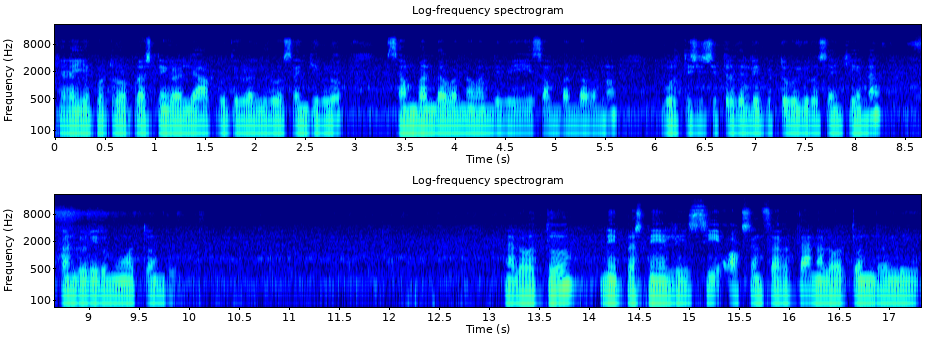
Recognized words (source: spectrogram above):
ಕೆಳಗೆ ಕೊಟ್ಟಿರುವ ಪ್ರಶ್ನೆಗಳಲ್ಲಿ ಆಕೃತಿಗಳಲ್ಲಿರುವ ಸಂಖ್ಯೆಗಳು ಸಂಬಂಧವನ್ನು ಹೊಂದಿವೆ. ಈ ಸಂಬಂಧವನ್ನು ಗುರುತಿಸಿ ಚಿತ್ರದಲ್ಲಿ ಬಿಟ್ಟು ಹೋಗಿರುವ ಸಂಖ್ಯೆಯನ್ನು ಕಂಡುಹಿಡಿಯಿರಿ. ಮೂವತ್ತೊಂದು. ನಲವತ್ತನೇ ಪ್ರಶ್ನೆಯಲ್ಲಿ ಸಿ ಆಪ್ಷನ್ಸ್ ಆಗುತ್ತಾ? ನಲವತ್ತೊಂದರಲ್ಲಿ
